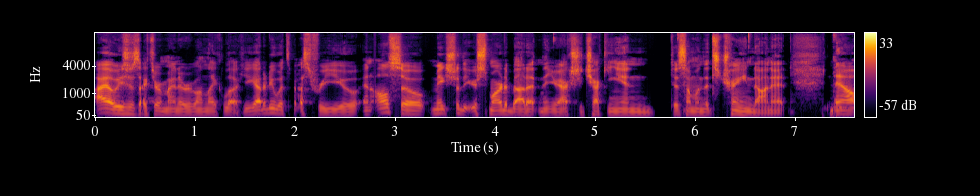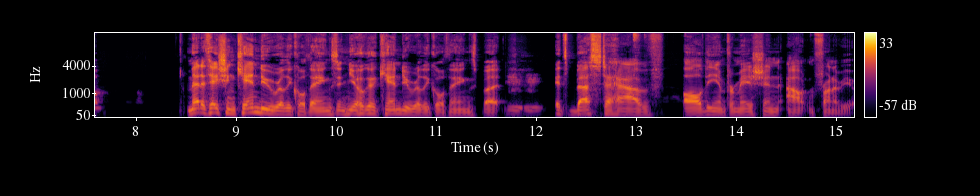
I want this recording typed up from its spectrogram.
i always just like to remind everyone like look you got to do what's best for you. And also make sure that you're smart about it and that you're actually checking in to someone that's trained on it. Now meditation can do really cool things and yoga can do really cool things but Mhm. it's best to have all the information out in front of you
